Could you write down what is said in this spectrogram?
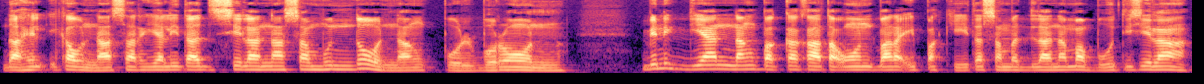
dahil ikaw nasa realidad sila nasa mundo ng pulburon. Binigyan ng pagkakataon para ipakita sa madla na mabuti sila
